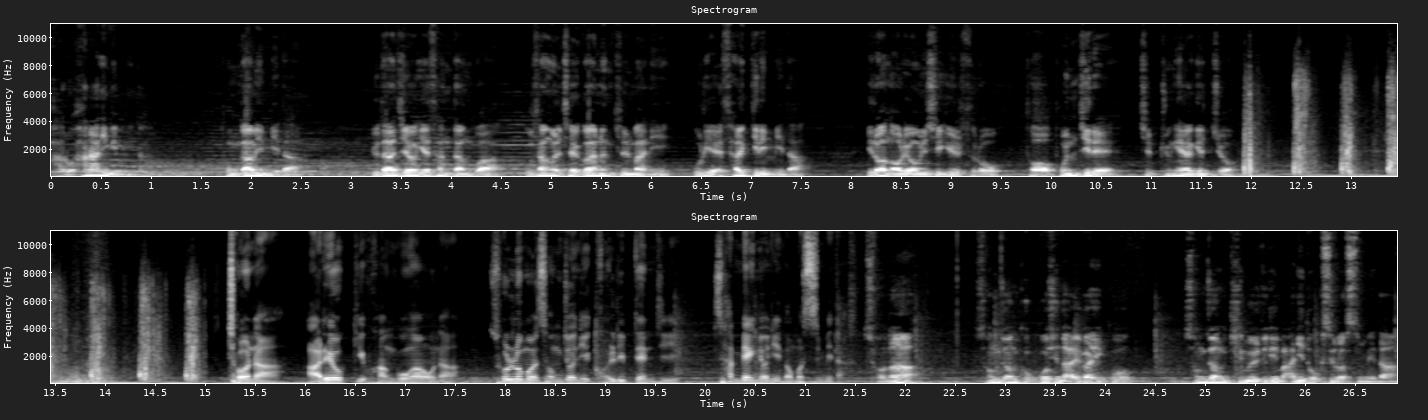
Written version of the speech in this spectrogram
바로 하나님입니다. 동감입니다. 유다 지역의 산당과 우상을 제거하는 길만이 우리의 살 길입니다. 이런 어려운 시기일수록 더 본질에 집중해야겠죠. 전하, 아레오키 황공하오나 솔로몬 성전이 건립된 지 300년이 넘었습니다. 전하, 성전 곳곳이 낡아 있고 성전 기물들이 많이 녹슬었습니다.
